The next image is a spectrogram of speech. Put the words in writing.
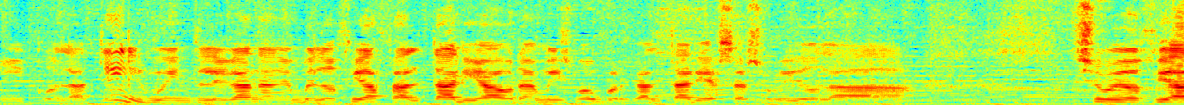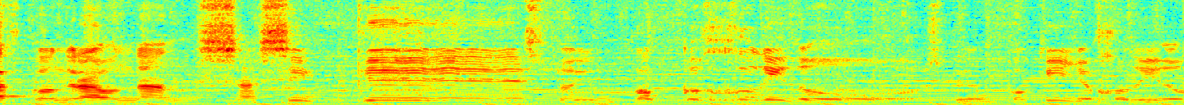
ni con la Tailwind le ganan en velocidad a Altaria ahora mismo porque Altaria se ha subido la, su velocidad con Dragon Dance. Así que estoy un poco jodido, estoy un poquillo jodido.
